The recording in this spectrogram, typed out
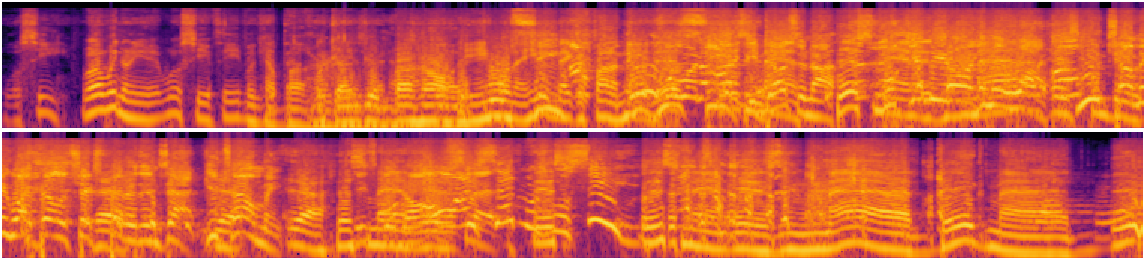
We'll see. Well, we don't need it. We'll see if they even Look get that. butthurt Okay, he is I'm getting butthurt. Oh, he We'll wanna- he's see. making fun of me. We'll This- see if he this does or not. This Well, man give me is an argument mad why. as You tell me why Belichick's better than Zac. You Yeah. tell me. Yeah, this He's man. getting all is- I said was this, we'll see. This man is mad, big mad, big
